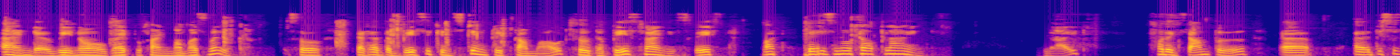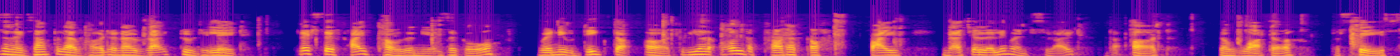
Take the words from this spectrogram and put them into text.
and uh, we know where to find mama's milk. So that are the basic instinct will come out. So the baseline is fixed, but there is no top line, right? For example, uh, uh, this is an example I've heard and I would like to relate. Let's say 5,000 years ago, when you dig the earth, we are all the product of five natural elements, right? The earth, the water, the space,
